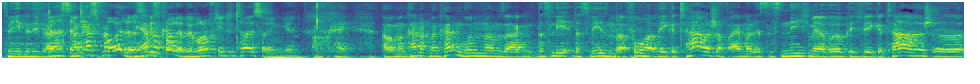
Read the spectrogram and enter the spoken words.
ziemlich intensiv. Das also sind die Spoiler, das sind die Spoiler. Wir wollen auf die Details eingehen. Okay, aber man kann, man kann im Grunde genommen sagen, das, das Wesen war vorher vegetarisch, auf einmal ist es nicht mehr wirklich vegetarisch. Äh,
